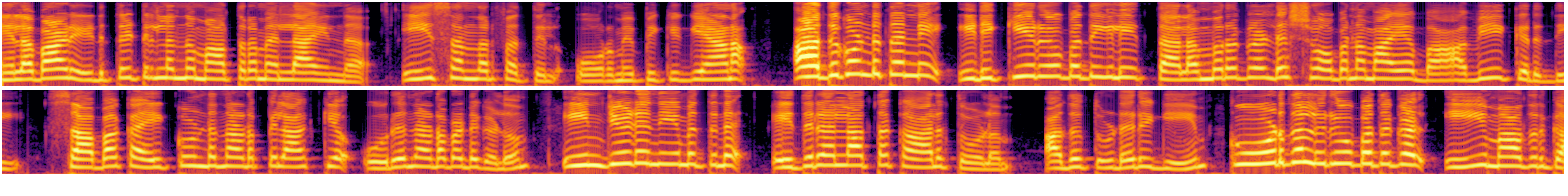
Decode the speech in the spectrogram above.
നിലപാട് എടുത്തിട്ടില്ലെന്ന് മാത്രമല്ല എന്ന് ഈ സന്ദർഭത്തിൽ ഓർമ്മിപ്പിക്കുകയാണ്. അതുകൊണ്ട് തന്നെ ഇടുക്കി രൂപതയിലെ തലമുറകളുടെ ശോഭനമായ ഭാവിയെ കരുതി സഭ കൈക്കൊണ്ട് നടപ്പിലാക്കിയ ഒരു നടപടികളും ഇന്ത്യയുടെ നിയമത്തിന് എതിരല്ലാത്ത കാലത്തോളം അത് തുടരുകയും കൂടുതൽ രൂപതകൾ ഈ മാതൃക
